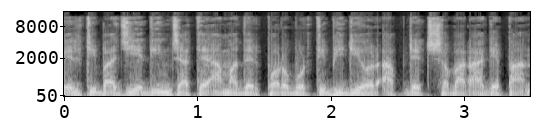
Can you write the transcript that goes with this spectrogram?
বেলটি বাজিয়ে দিন যাতে আমাদের পরবর্তী ভিডিওর আপডেট সবার আগে পান।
